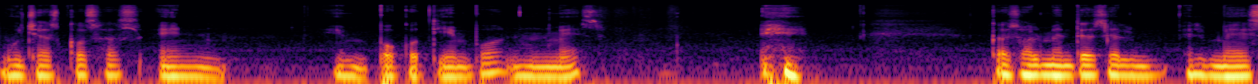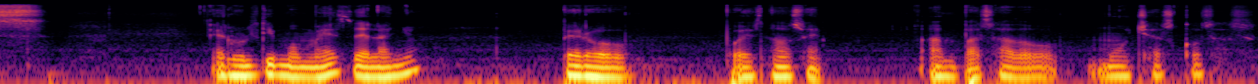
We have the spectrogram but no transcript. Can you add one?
muchas cosas en, en poco tiempo, en un mes. Casualmente es el, el mes, el último mes del año, pero pues no sé, han pasado muchas cosas,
